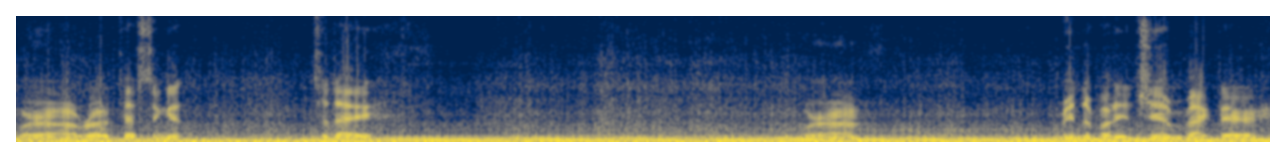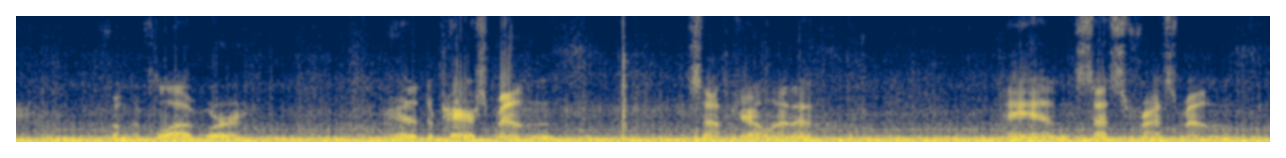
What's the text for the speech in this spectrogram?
we're uh, road testing it today. We're uh, me and buddy Jim back there from the club. We're we're headed to Paris Mountain, South Carolina, and Sassafras Mountain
